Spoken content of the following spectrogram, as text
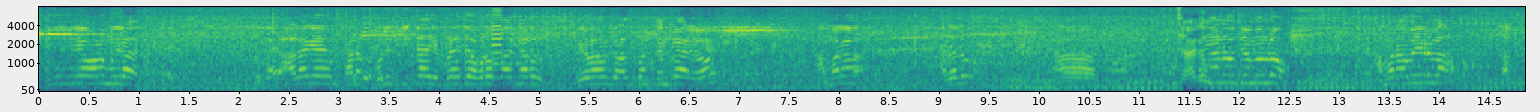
ఎదురు తిరిగేవాడు ముదిరాజు. అలాగే మన పోలీస్ కిష్ట ఎప్పుడైతే ఒకటో తారీఖు నాడు వేమనాడు కాల్చుకొని చనిపోయాడో అమర అసలు తెలంగాణ ఉద్యమంలో అమరవీరుల ఫస్ట్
